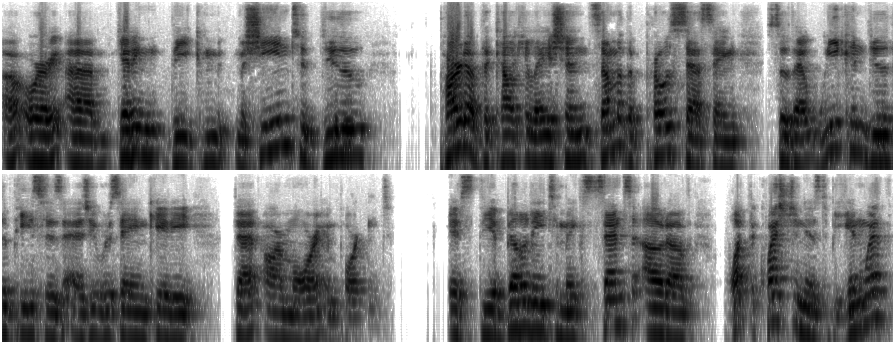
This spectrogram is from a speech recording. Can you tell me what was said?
uh, or uh, getting the machine to do part of the calculation, some of the processing, so that we can do the pieces, as you were saying, Katie, that are more important. It's the ability to make sense out of what the question is to begin with,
